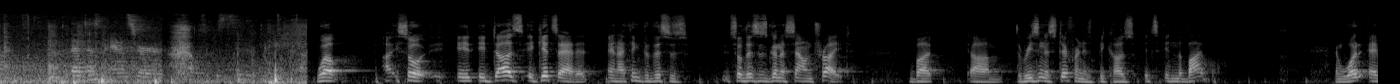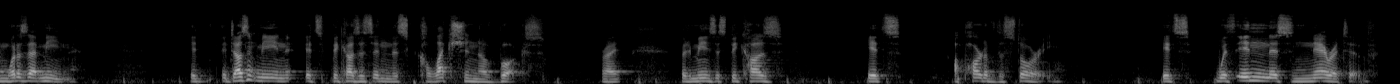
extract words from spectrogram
Um, that doesn't answer specifically. Well, I, so it, it does, it gets at it, and I think that this is, so this is going to sound trite, but um, the reason it's different is because it's in the Bible. And what, and what does that mean? It, it doesn't mean it's because it's in this collection of books, right? But it means it's because it's a part of the story. It's within this narrative.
